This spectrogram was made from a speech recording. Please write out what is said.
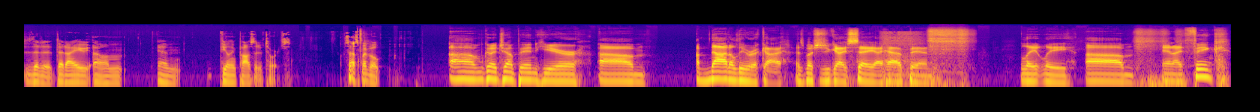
that that I um, am feeling positive towards. So that's my vote. I'm gonna jump in here. Um, I'm not a lyric guy, as much as you guys say I have been lately. Um, and I think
